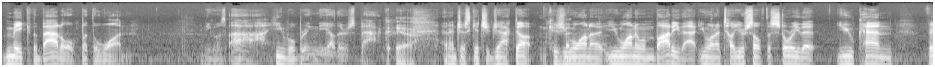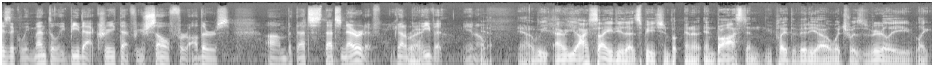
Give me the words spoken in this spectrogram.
make the battle, but the one. And he goes, ah, he will bring the others back Yeah. and it just gets you jacked up because you want to you want to embody that you want to tell yourself the story that you can physically mentally be that create that for yourself for others um, but that's that's narrative you got to Right. believe it you know Yeah, yeah. We I, I saw you do that speech in in, uh, in Boston. You played the video, which was really like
